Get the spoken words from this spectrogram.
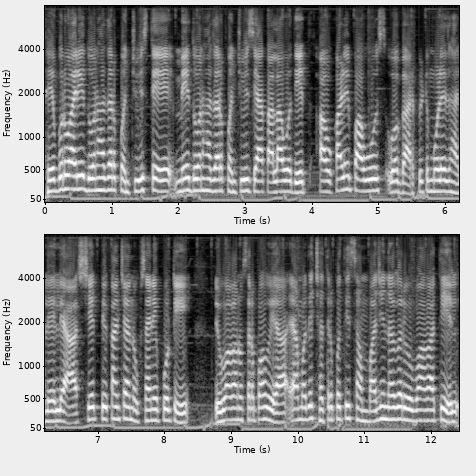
फेब्रुवारी दोन हजार पंचवीस ते मे दोन हजार पंचवीस या कालावधीत अवकाळी पाऊस व गारपीटमुळे झालेल्या शेतपिकांच्या नुकसानीपोटी विभागानुसार पाहूया. यामध्ये छत्रपती संभाजीनगर विभागातील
